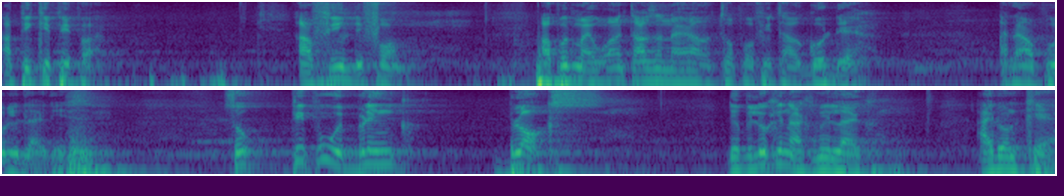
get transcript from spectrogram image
I pick a paper. I'll fill the form. I'll put my 1,000 naira on top of it. I'll go there. And I'll put it like this. So people will bring blocks. They'll be looking at me like, I don't care.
